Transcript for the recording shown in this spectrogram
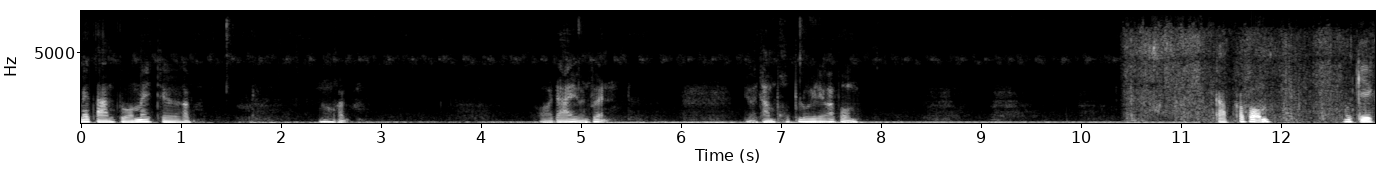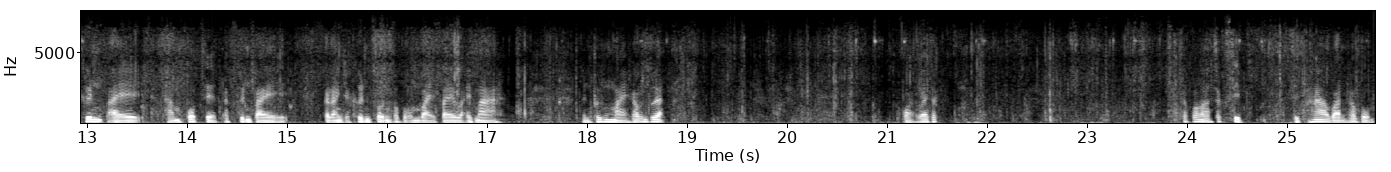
ไม่ตามตัวไม่เจอครับนู่นครับพอได้อยู่เพื่อน เดี๋ยวทำพบลุยเลยครับผม กลับครับผม เมื่อกี้ขึ้นไปทำพบเสร็จแล้วขึ้นไปกำลังจะขึ้นต้นครับผมไหวไปไหวมา เป็นพึ่งใหม่ครับเพื่อนๆปล่อยไว้สักสักประมาณสักสิบสิบห้าวันครับผม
